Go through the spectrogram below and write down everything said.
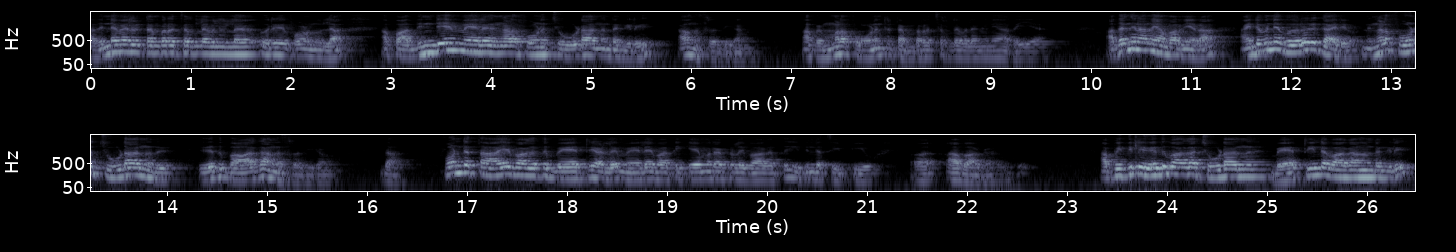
അതിന്റെ മേലെ ടെമ്പറേച്ചർ ലെവലുള്ള ഒരു ഫോണൊന്നുമില്ല. അപ്പോൾ അതിന്റെയും മേലെ നിങ്ങളെ ഫോൺ ചൂടാകുന്നുണ്ടെങ്കിൽ അതൊന്ന് ശ്രദ്ധിക്കണം. അപ്പം നമ്മളെ ഫോണിന്റെ ടെമ്പറേച്ചർ ലെവൽ എങ്ങനെയാണ് അറിയുക? അതെങ്ങനെയാണെന്ന് ഞാൻ പറഞ്ഞുതരാം. അതിന്റെ മുന്നേ വേറൊരു കാര്യം. നിങ്ങളെ ഫോൺ ചൂടാകുന്നത് ഏത് ഭാഗമാണ് ശ്രദ്ധിക്കണം. ഇതാ ഫോണിന്റെ താഴെ ഭാഗത്ത് ബാറ്ററി ഉള്ളത് മേലെ ഭാഗത്ത് ക്യാമറ ഒക്കെ ഉള്ള ഈ ഭാഗത്ത് ഇതിന്റെ സി പി യു ആ ഭാഗമാണുള്ളത് അപ്പോൾ ഇതിൽ ഏത് ഭാഗം ചൂടാകുന്ന? ബാറ്ററിന്റെ ഭാഗമാണെന്നുണ്ടെങ്കിൽ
